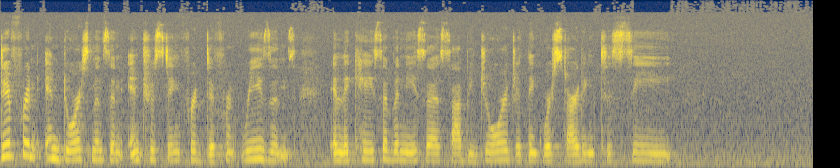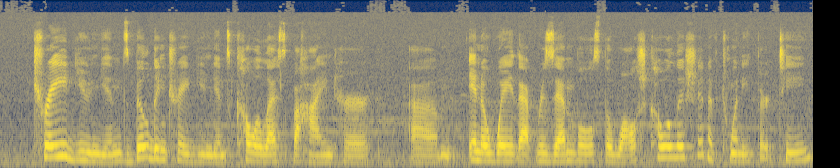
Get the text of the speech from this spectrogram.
different endorsements and interesting for different reasons. In the case of Annissa Essaibi George, I think we're starting to see trade unions, building trade unions, coalesce behind her um, in a way that resembles the Walsh Coalition of 2013.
